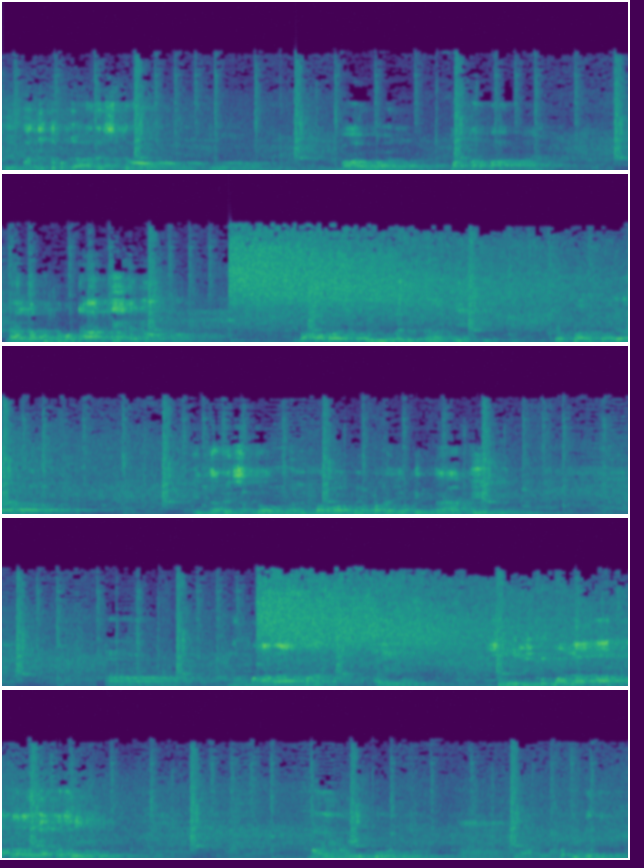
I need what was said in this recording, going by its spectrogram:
Eh, man dito mag-aresto. Ito, bawal, patamaan. Lalo po mag-aki, ano? Bawal tulugan ng aki kapag uh, inaresto. Halimbawa, may paraigin na aki. Ah, nang maaraman, ay sa hiling ko pala, aki talaga kasi may ipon. Ah, sabi pa rin.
